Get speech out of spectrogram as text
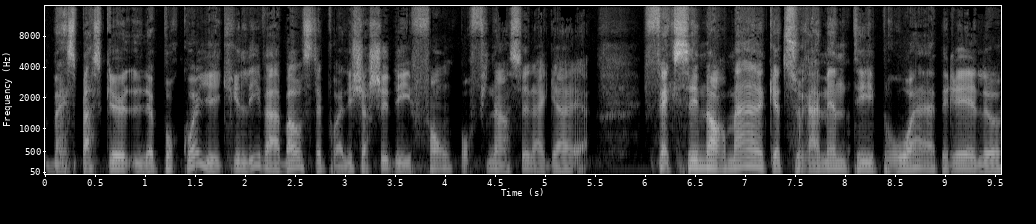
ben, c'est parce que le pourquoi il a écrit le livre à la base, c'était pour aller chercher des fonds pour financer la guerre. Fait que c'est normal que tu ramènes tes proies après, là.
